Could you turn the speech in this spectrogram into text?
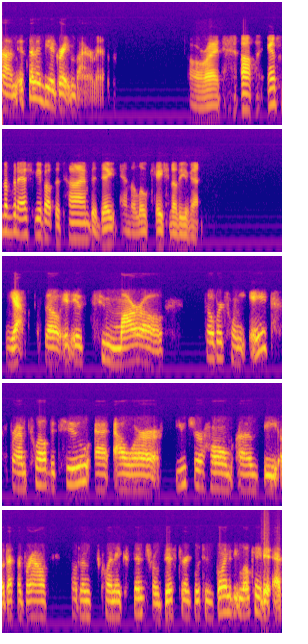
um, it's going to be a great environment. All right. Uh, Anson, I'm going to ask you about the time, the date, and the location of the event. Yeah. So it is tomorrow, October 28th from 12 to 2 at our future home of the Odessa Brown Children's Clinic Central District, which is going to be located at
